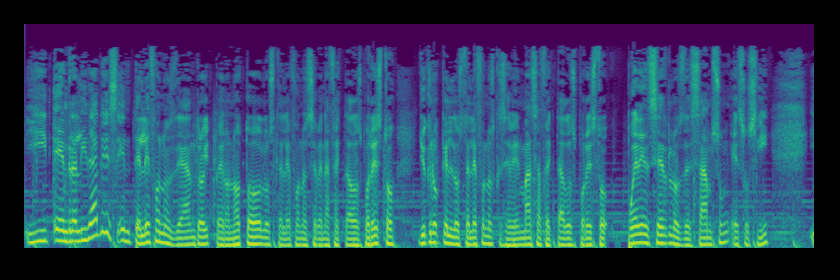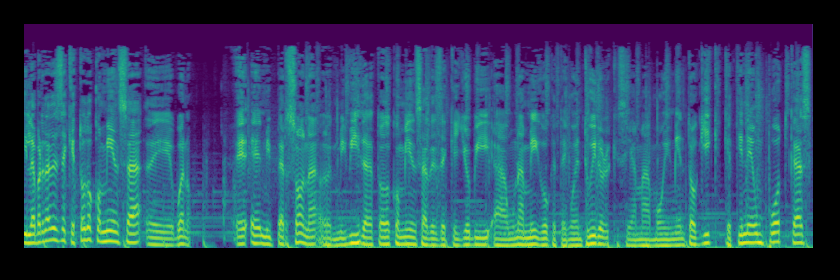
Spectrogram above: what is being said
y en realidad es en teléfonos de Android, pero no todos los teléfonos se ven afectados por esto. Yo creo que los teléfonos que se ven más afectados por esto pueden ser los de Samsung, eso sí. Y la verdad es que todo comienza, eh, bueno, eh, en mi persona, en mi vida, todo comienza desde que yo vi a un amigo que tengo en Twitter que se llama Movimiento Geek, que tiene un podcast,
